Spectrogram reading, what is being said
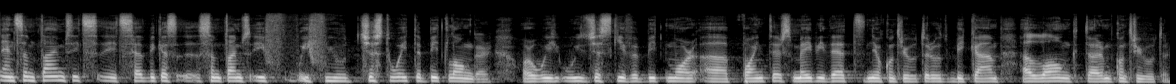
and sometimes it's it's sad because uh, sometimes if if we just wait a bit longer or we, we just give a bit more uh, pointers, maybe that new contributor would become a long-term contributor.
